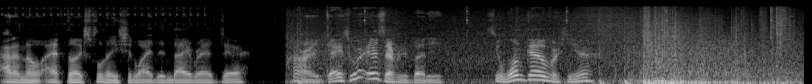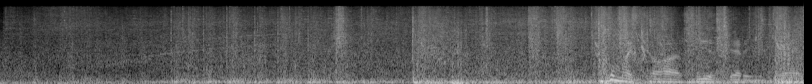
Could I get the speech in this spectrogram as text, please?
I don't know. I have no explanation why I didn't die right there. Alright guys, where is everybody? See one guy over here. Oh my god, he is getting dead.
